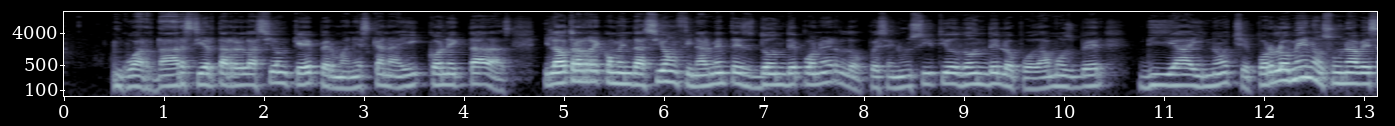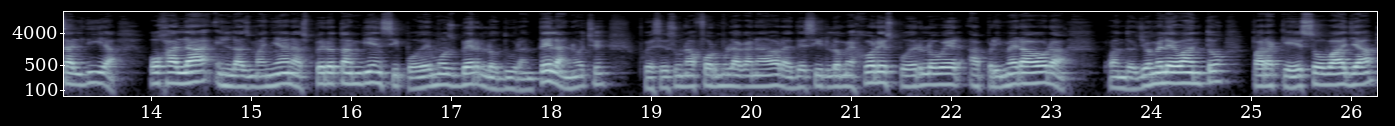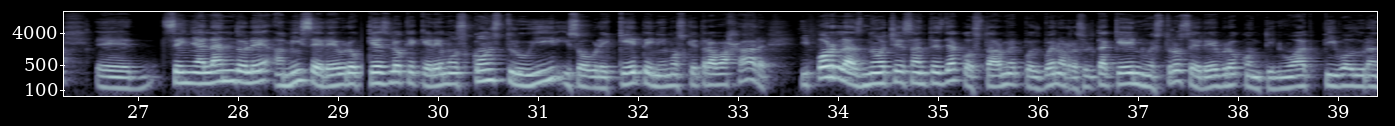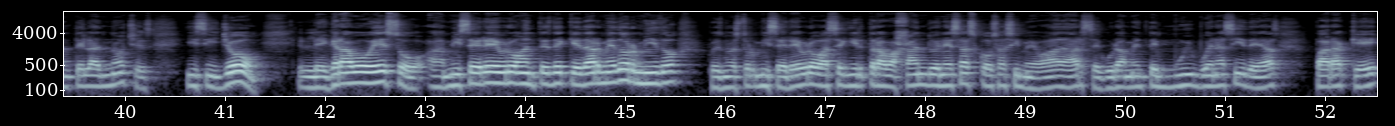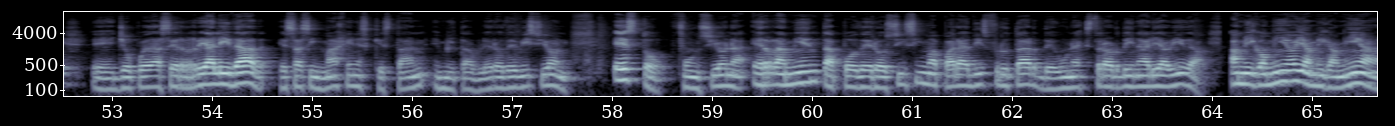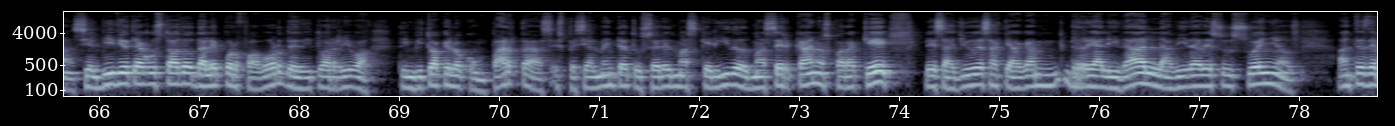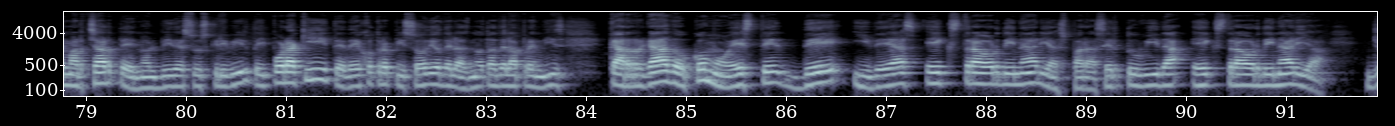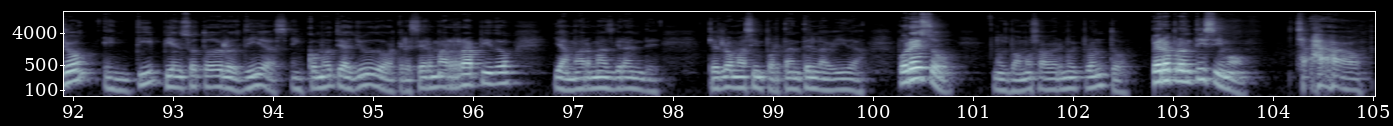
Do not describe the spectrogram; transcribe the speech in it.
guardar cierta relación que permanezcan ahí conectadas. Y la otra recomendación finalmente es dónde ponerlo, pues en un sitio donde lo podamos ver día y noche, por lo menos una vez al día, ojalá en las mañanas, pero también si podemos verlo durante la noche, pues es una fórmula ganadora, es decir, lo mejor es poderlo ver a primera hora cuando yo me levanto para que eso vaya eh, señalándole a mi cerebro qué es lo que queremos construir y sobre qué tenemos que trabajar. Y por las noches antes de acostarme, pues bueno, resulta que nuestro cerebro continúa activo durante las noches. Y si yo le grabo eso a mi cerebro antes de quedarme dormido, pues nuestro, mi cerebro va a seguir trabajando en esas cosas y me va a dar seguramente muy buenas ideas para que eh, yo pueda hacer realidad esas imágenes que están en mi tablero de visión. Esto funciona, herramienta poderosísima para disfrutar de una extraordinaria vida. Amigo mío y amiga mía, si el vídeo te ha gustado, dale por favor dedito arriba. Te invito a que lo compartas, especialmente a tus seres más queridos, más cercanos, para que les ayudes a que hagan realidad la vida de sus sueños. Antes de marcharte, no olvides suscribirte y por aquí te dejo otro episodio de las notas del aprendiz cargado como este de ideas extraordinarias para hacer tu vida extraordinaria. Yo en ti pienso todos los días, en cómo te ayudo a crecer más rápido y amar más grande, que es lo más importante en la vida. Por eso, nos vamos a ver muy pronto, pero prontísimo. Chao.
